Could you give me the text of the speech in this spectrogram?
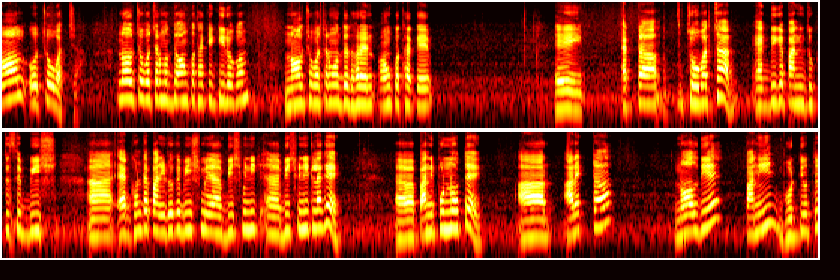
নল ও চৌবাচ্চা। নল চৌবাচ্চার মধ্যে অঙ্ক থাকে কী রকম নল চৌবাচ্চার মধ্যে ধরেন অঙ্ক থাকে এই একটা চৌবাচ্চার একদিকে পানি ঢুকতেছে বিশ এক ঘন্টায় পানি ঢোকে বিশ বিশ মিনিট বিশ মিনিট লাগে। পানি পূর্ণ হতে আর আরেকটা নল দিয়ে পানি ভর্তি হতে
